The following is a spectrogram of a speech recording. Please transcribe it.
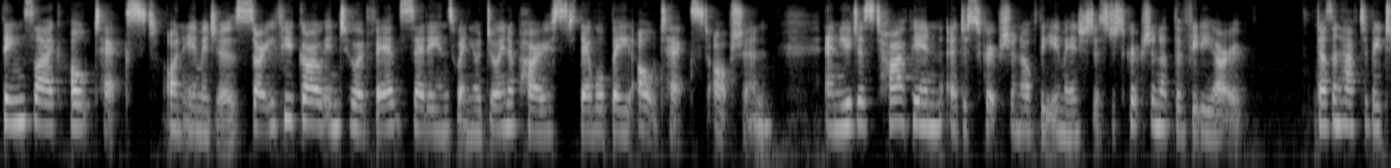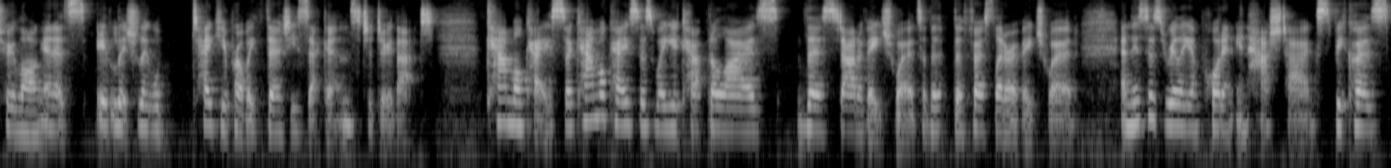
Things like alt text on images. So if you go into advanced settings when you're doing a post, there will be alt text option. And you just type in a description of the image, this description of the video. Doesn't have to be too long and it's it literally will take you probably 30 seconds to do that camel case. So, camel case is where you capitalize the start of each word, so the, the first letter of each word. And this is really important in hashtags because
